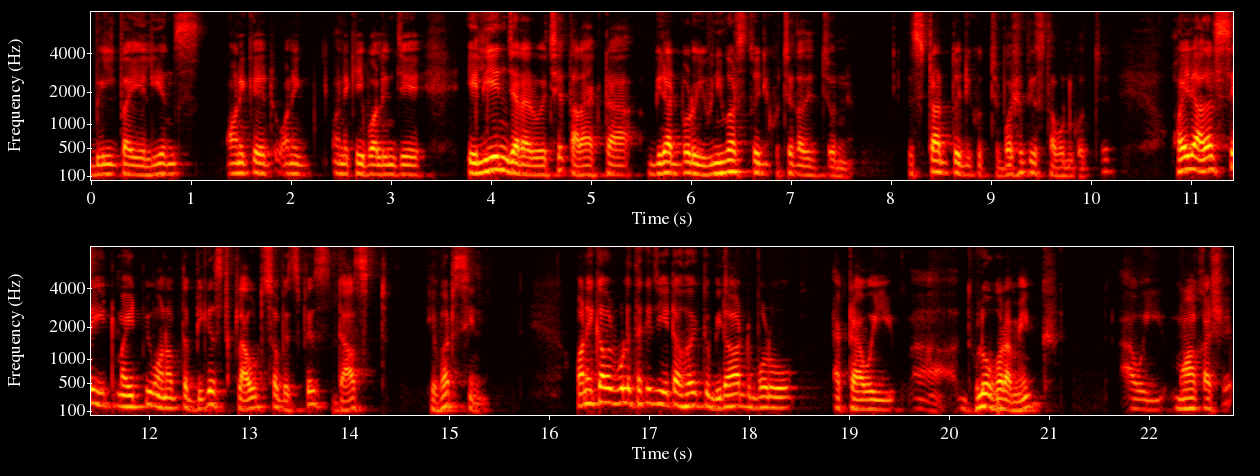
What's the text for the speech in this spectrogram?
build by aliens অনেকের, অনেক, অনেকেই বলেন যে এলিয়েন যারা রয়েছে, তারা একটা বিরাট বড় ইউনিভার্স তৈরি করছে তাদের জন্য। স্টার তৈরি করছে, বসতি স্থাপন করছে। হয় others say it might be one of the biggest clouds of space dust ever seen অনেকে আবার বলে থাকে যে এটা হয়তো বিরাট বড় একটা ওই ধুলো ভরা মেঘ ওই মহাকাশে।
